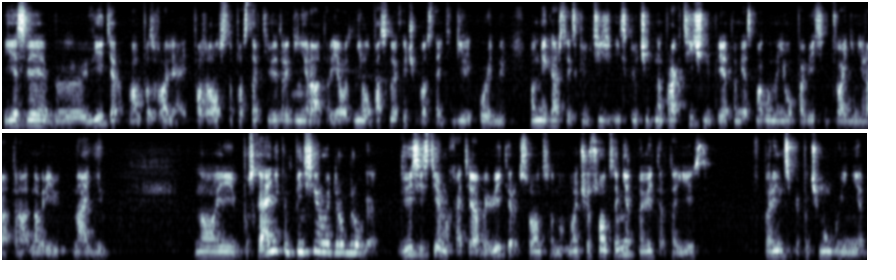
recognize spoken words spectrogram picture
Если э, ветер вам позволяет, пожалуйста, поставьте ветрогенератор. Я вот не лопастной хочу поставить, а геликоидный. Он, мне кажется, исключительно практичный, при этом я смогу на него повесить два генератора одновременно, на один. Но и пускай они компенсируют друг друга. Две системы хотя бы, ветер и солнце. Ну, ночью солнца нет, но ветер-то есть в принципе, почему бы и нет.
